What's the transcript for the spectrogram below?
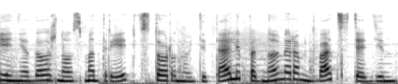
Сиденье должно смотреть в сторону детали под номером 21.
